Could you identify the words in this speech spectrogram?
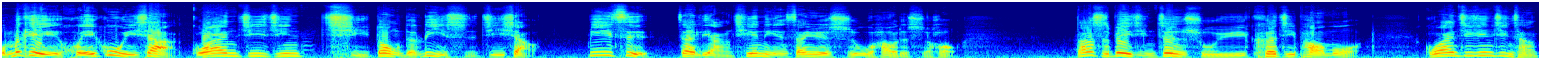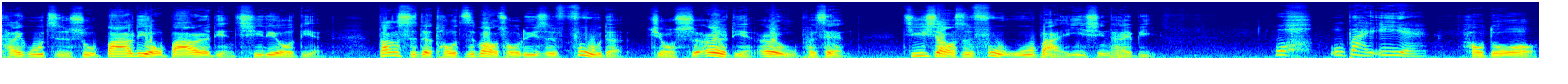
我们可以回顾一下国安基金启动的历史绩效。第一次在两千年三月十五号的时候，当时背景正属于科技泡沫，国安基金进场台股指数八六八二点七六点，当时的投资报酬率是负的九十二点二五 percent，绩效是负五百亿新台币。哇，五百亿耶！好多、哦。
